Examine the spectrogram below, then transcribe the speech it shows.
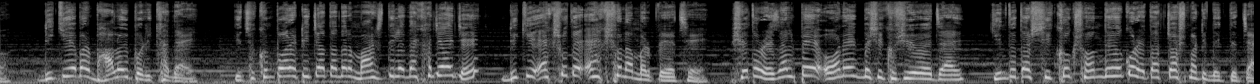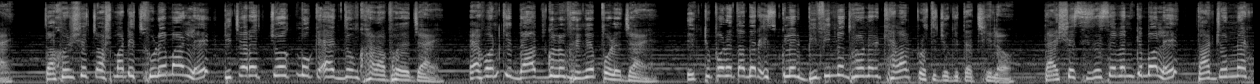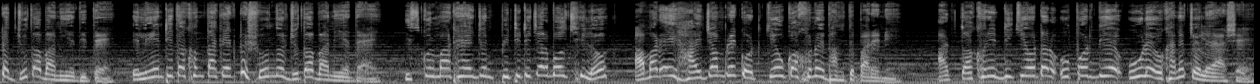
ডিকি এবার ভালোই পরীক্ষা দেয়। কিছুক্ষণ পরে টিচার তাদের মার্কস দিলে দেখা যায় যে ডিকি একশোতে একশো নাম্বার পেয়েছে। সে তো রেজাল্ট পেয়ে অনেক বেশি খুশি হয়ে যায়। কিন্তু তার শিক্ষক সন্দেহ করে তার চশমাটি দেখতে চায়। তখন সে চশমাটি ছুঁড়ে মারলে টিচারের চোখ মুখ একদম খারাপ হয়ে যায়। এমনকি দাঁতগুলো ভেঙে পড়ে যায়। একটু পরে তাদের স্কুলের বিভিন্ন ধরনের খেলার প্রতিযোগিতা ছিল। তাই সে সিজে সেভেনকে বলে তার জন্য একটা জুতা বানিয়ে দিতে। এলিয়েনটি তখন তাকে একটা সুন্দর জুতা বানিয়ে দেয়। স্কুল মাঠে একজন পিটি টিচার বলছিল, আমার এই হাই জাম্প রেকর্ড কেউ কখনোই ভাঙতে পারেনি। আর তখনই ডিকি ওটার উপর দিয়ে উড়ে ওখানে চলে আসে।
